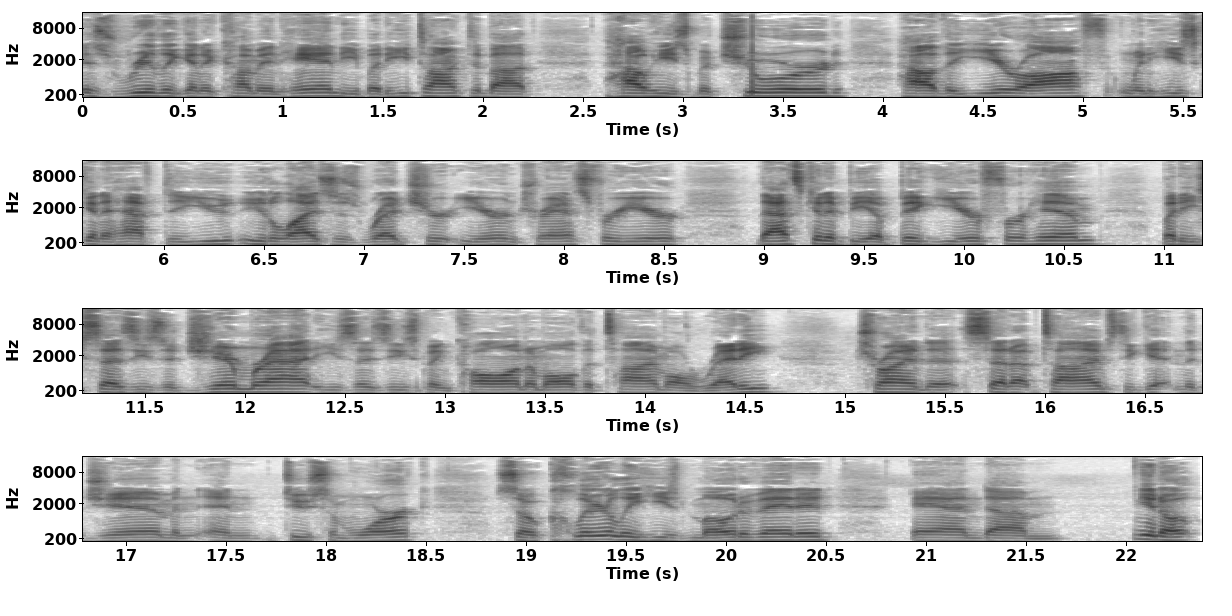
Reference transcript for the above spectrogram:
is really going to come in handy. But he talked about how he's matured, how the year off when he's going to have to u- utilize his redshirt year and transfer year, that's going to be a big year for him. But he says he's a gym rat. He says he's been calling him all the time already, trying to set up times to get in the gym and, and do some work. So clearly he's motivated. And, um, you know,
